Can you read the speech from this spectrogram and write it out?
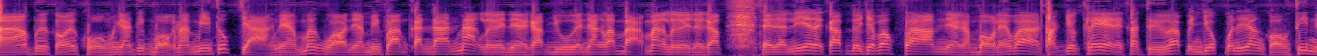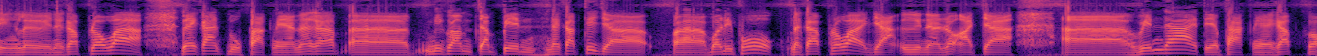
อ่าอำเภอเขาไอ้โขงอย่างที่บอกนะมีทุกอย่างเนี่ยเมื่อก่อนเนี่ยมีความกันดานมากเลยเนี่ยครับอยู่กันอย่างลำบากมากเลยนะครับแต่ตอนนี้นะครับโดยเฉพาะฟาร์มเนี่ยบอกแล้วว่าผักยกแคร่เนี่ยก็ถือว่าเป็นยกเป็นเรื่องของที่หนึ่งเลยนะครับเพราะว่าในการปลูกผักเนี่ยนะครับอ่ามีความจำเป็นนะครับที่จะบริโภคนะครับเพราะว่าอย่างอื่นเนี่ยเราอาจจะอ่าเว้นได้แต่ผักเนี่ยครับก็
